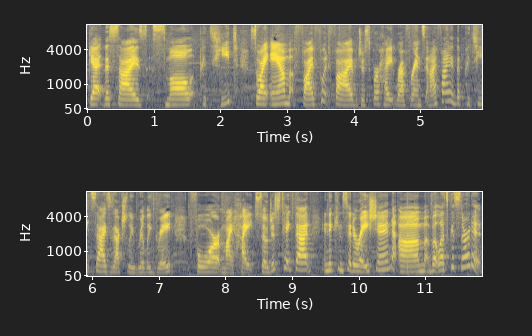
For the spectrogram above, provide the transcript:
get the size small petite. So I am five foot five just for height reference. And I find that the petite size is actually really great for my height. So just take that into consideration. Um, but let's get started.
